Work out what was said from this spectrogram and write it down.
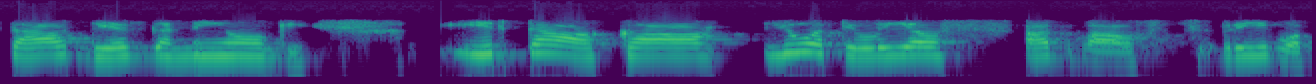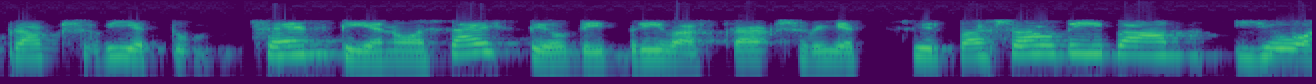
stāv diezgan ilgi. Ir tā, ka ļoti liels atbalsts brīvo prakšu vietu centienos aizpildīt brīvās prakšu vietas ir pašvaldībām, jo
